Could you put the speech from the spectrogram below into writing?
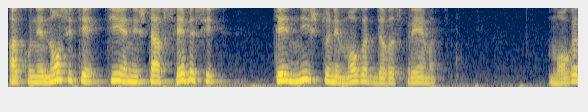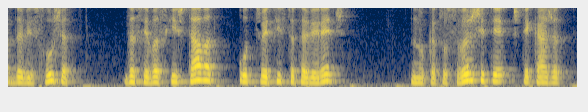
ако не носите тия неща в себе си, те нищо не могат да възприемат. Могат да ви слушат, да се възхищават от цветистата ви реч, но като свършите ще кажат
